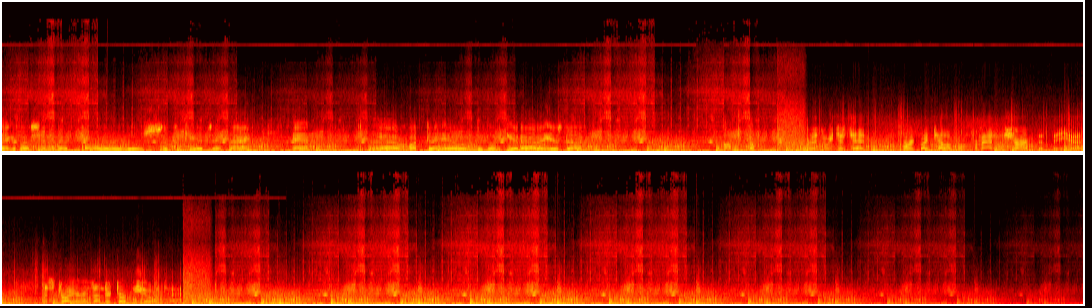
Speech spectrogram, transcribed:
Think about sending that father those six kids in there. And uh, what the hell are we going to get out of his daughter? We just had word by telephone from Admiral Sharp that the uh, destroyer is under torpedo attack.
